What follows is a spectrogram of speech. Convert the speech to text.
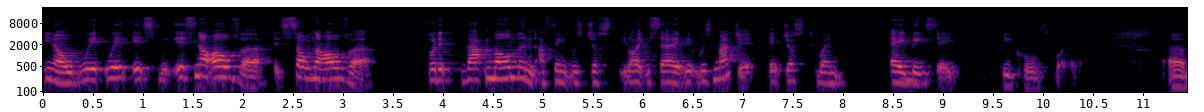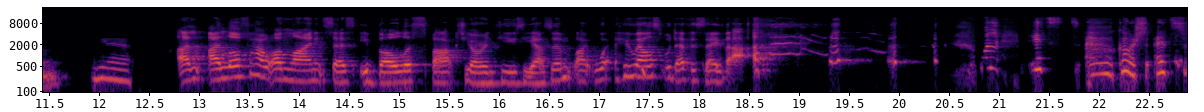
you know we, we it's it's not over. It's so not over. But it, that moment i think was just like you say it was magic. It just went a b c equals whatever. Um yeah. I, I love how online it says ebola sparked your enthusiasm. Like wh- who else would ever say that? Well, it's oh gosh it's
